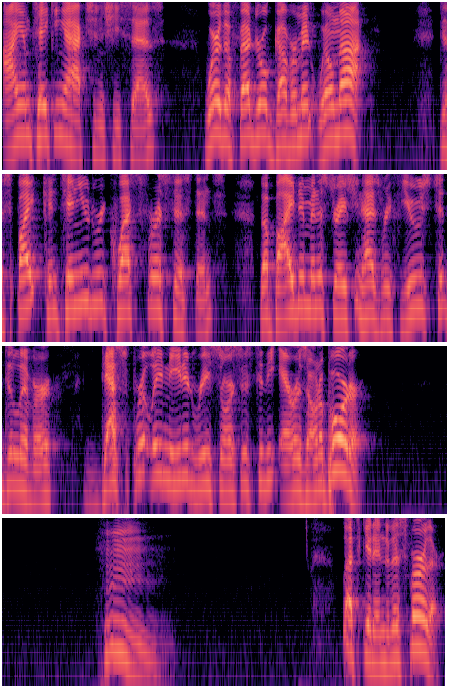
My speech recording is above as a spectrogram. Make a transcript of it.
I am taking action, she says, where the federal government will not. Despite continued requests for assistance, the Biden administration has refused to deliver desperately needed resources to the Arizona border. Hmm. Let's get into this further.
